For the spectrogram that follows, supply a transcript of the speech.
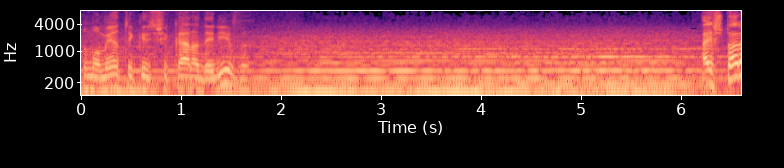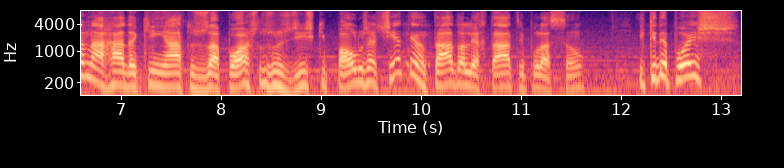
no momento em que eles ficaram à deriva? A história narrada aqui em Atos dos Apóstolos nos diz que Paulo já tinha tentado alertar a tripulação e que depois,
